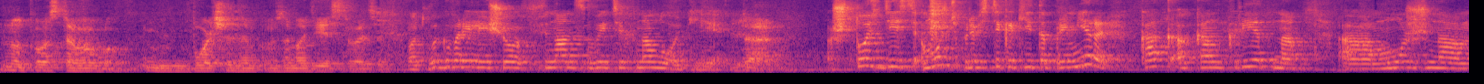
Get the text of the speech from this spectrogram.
ну, просто больше взаимодействовать. Вот вы говорили еще финансовые технологии. Да. Что здесь, можете привести какие-то примеры, как э, конкретно э, можно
